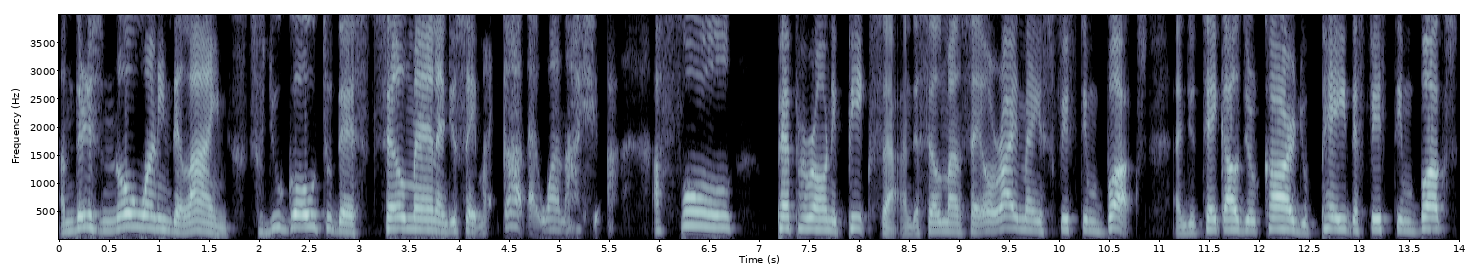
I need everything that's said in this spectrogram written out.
And there is no one in the line. So you go to the salesman and you say, My God, I want a, a full pepperoni pizza. And the salesman say, All right, man, it's 15 bucks. And you take out your card, you pay the 15 bucks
